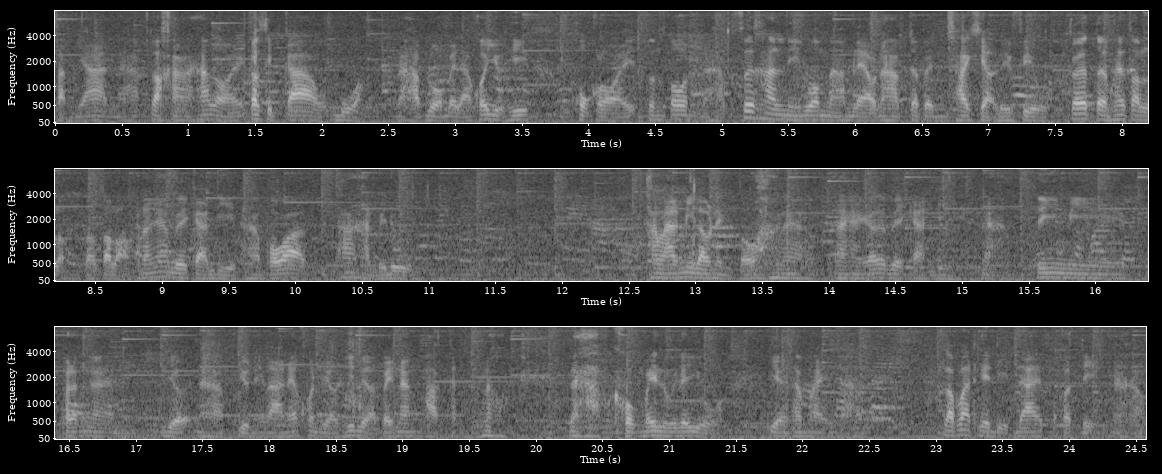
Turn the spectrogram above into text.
สามย่านนะครับ ราคา 599 บวกนะครับ รวมไปแล้วก็อยู่ที่ 600 ต้นๆนะครับซึ่งคันนี้รวมน้ำแล้วนะครับ จะเป็นชาเขียวรีฟิลก็จะเติมให้ตลอดเราตลอดพนักงานบริการดีนะครับ เพราะว่าถ้าหันไปดู ทางร้านมีเราหนึ่งโต๊ะนะครับทางร้านก็จะบริการดีนะครับจริงมีพนักงานเยอะนะครับ อยู่ในร้านแค่คนเดียวที่เหลือไปนั่งพักกันข้างนอกนะครับ คงไม่รู้จะอยู่เยอะทำไมนะครับ รับบัตรเครดิตได้ปกตินะครับ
